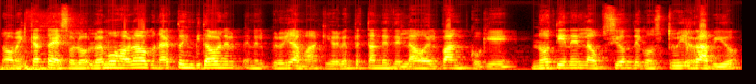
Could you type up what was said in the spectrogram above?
No, me encanta eso. Lo, hemos hablado con hartos invitados en el, programa, que de repente están desde el lado del banco, que no tienen la opción de construir rápido,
